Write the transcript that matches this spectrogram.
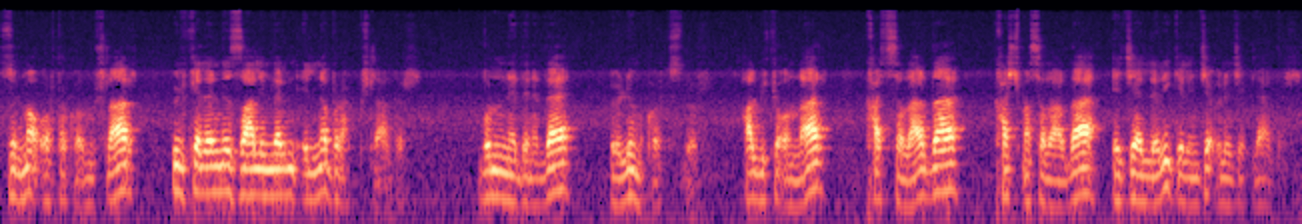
zulme ortak olmuşlar, ülkelerini zalimlerin eline bırakmışlardır. Bunun nedeni de ölüm korkusudur. Halbuki onlar kaçsalar da kaçmasalar da ecelleri gelince öleceklerdir.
